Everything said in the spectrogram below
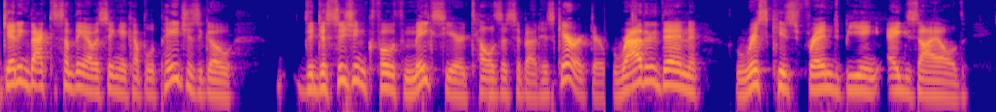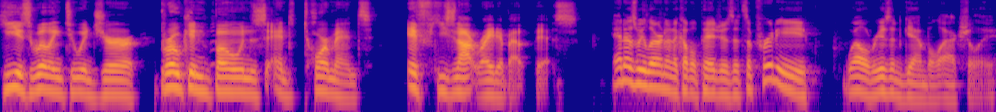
Getting back to something I was saying a couple of pages ago, the decision Kvothe makes here tells us about his character. Rather than risk his friend being exiled, he is willing to endure broken bones and torment if he's not right about this. And as we learn in a couple pages, it's a pretty well reasoned gamble, actually.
